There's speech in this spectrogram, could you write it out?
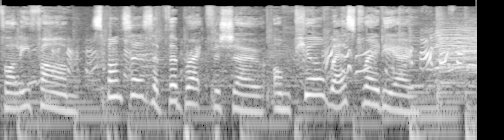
Folly Farm, sponsors of The Breakfast Show on Pure West Radio.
